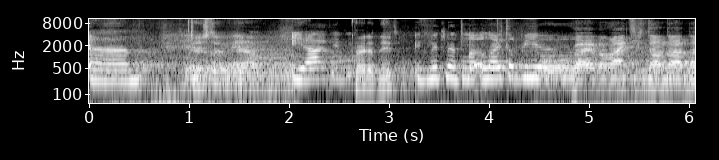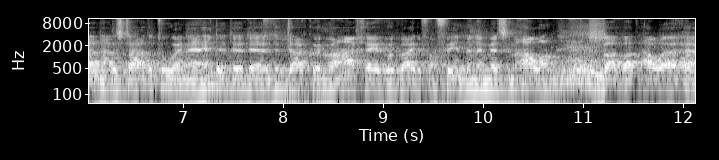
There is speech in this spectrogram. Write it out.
Um, er? Ja. Ja, ik weet het niet. Ik weet net, leidt dat bij... Uh... Wij hebben eindjes naar, naar, naar de Staten toe en uh, de, de, de, daar kunnen we aangeven wat wij ervan vinden. En met z'n allen, wat, wat alle uh,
